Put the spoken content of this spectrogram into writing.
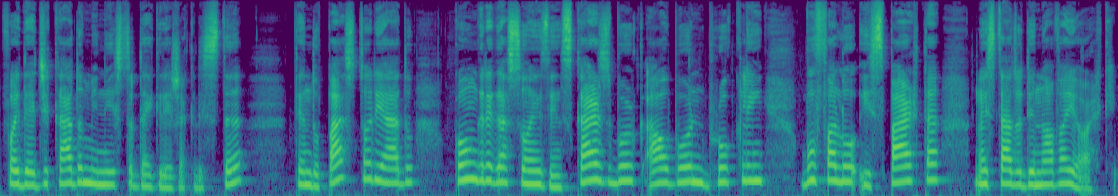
foi dedicado ministro da Igreja Cristã, tendo pastoreado congregações em Scarsburg, Auburn, Brooklyn, Buffalo e Sparta, no estado de Nova York.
